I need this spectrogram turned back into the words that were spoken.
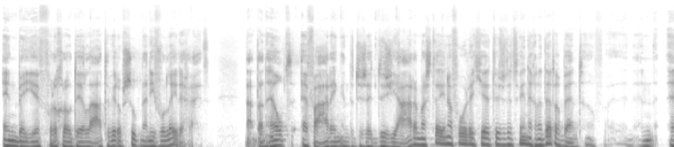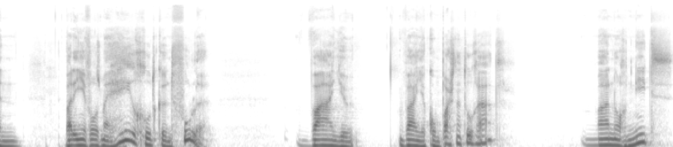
En ben je voor een groot deel later weer op zoek naar die volledigheid. Nou, dan helpt ervaring en dus, dus jaren. Maar stel je nou voor dat je tussen de 20 en de 30 bent. Of, en, en waarin je volgens mij heel goed kunt voelen waar je, waar je kompas naartoe gaat maar nog niet,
